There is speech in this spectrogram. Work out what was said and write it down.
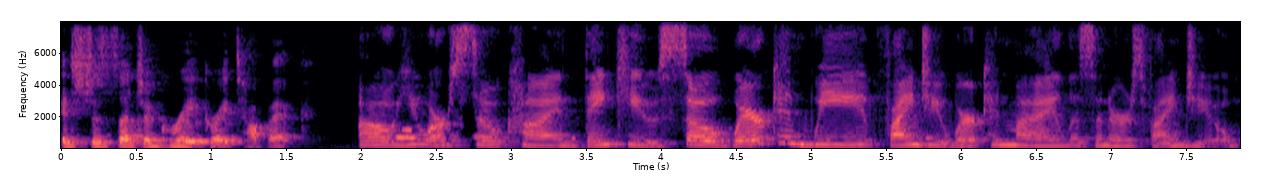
it's just such a great, great topic. Oh, you are so kind. Thank you. So, where can we find you? Where can my listeners find you?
